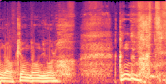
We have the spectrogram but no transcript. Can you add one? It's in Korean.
오늘의 어깨 운동은 이걸로 끝난 것 같은데.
